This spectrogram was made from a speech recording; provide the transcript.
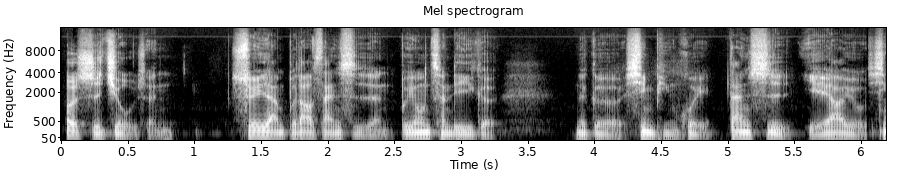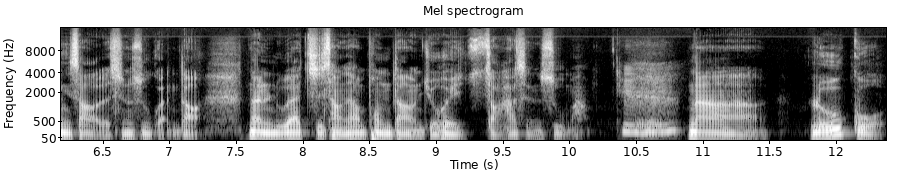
二十九人，虽然不到三十人，不用成立一个那个性平会，但是也要有性骚扰的申诉管道。那你如果在职场上碰到，你就会找他申诉嘛。那如果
